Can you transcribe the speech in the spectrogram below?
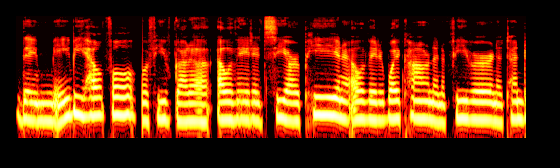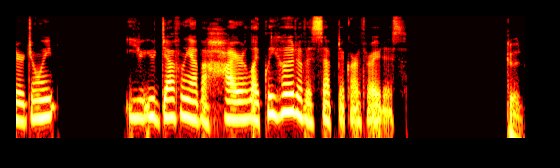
they may be helpful if you've got a elevated CRP and an elevated white count and a fever and a tender joint you, you definitely have a higher likelihood of a septic arthritis. Good.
